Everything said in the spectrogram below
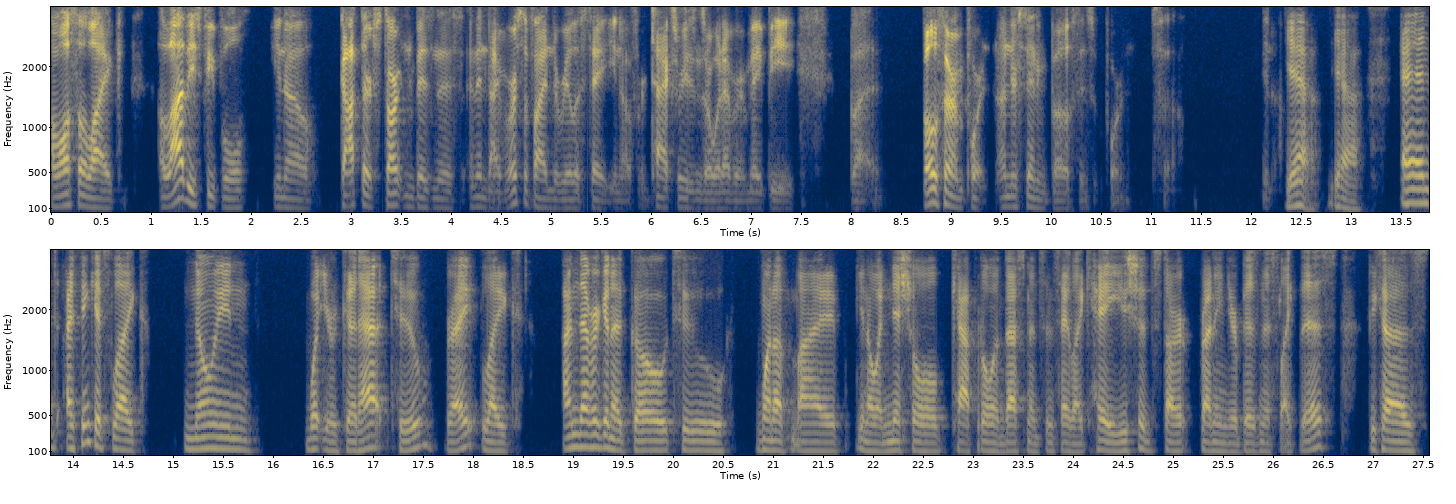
I'm also like a lot of these people, you know, got their start in business and then diversified into real estate, you know, for tax reasons or whatever it may be. But both are important. Understanding both is important. So, you know. Yeah, yeah. And I think it's like knowing what you're good at too, right? Like I'm never going to go to one of my you know initial capital investments and say like hey you should start running your business like this because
